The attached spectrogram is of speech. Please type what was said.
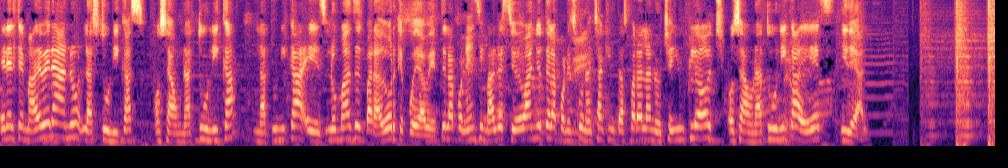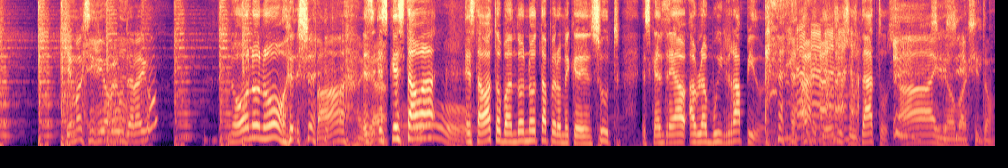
En el tema de verano, las túnicas, o sea, una túnica, una túnica es lo más desbarador que puede haber. Te la pones encima del vestido de baño, te la pones con unas chaqulitas para la noche y un clutch, o sea, una túnica es ideal. ¿Qué, Maxi, le iba a preguntar algo? No, no, no. Es, Ah, es- que estaba, Oh. estaba tomando nota, pero me quedé en sut. Es que Andrea habla muy rápido. Me quedo sin sus datos. Ay, no, Maxito.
